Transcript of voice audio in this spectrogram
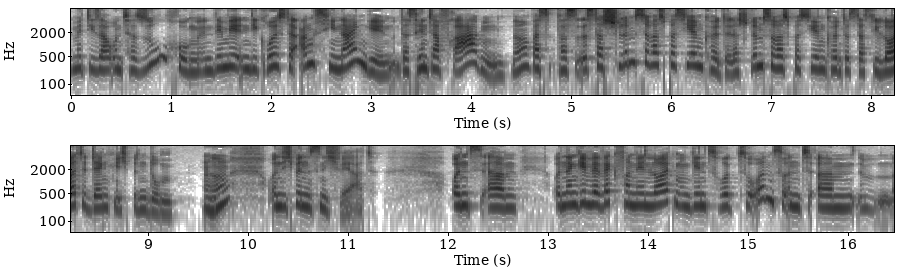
mit dieser Untersuchung, indem wir in die größte Angst hineingehen und das hinterfragen, ne? was, was ist das Schlimmste, was passieren könnte? Das Schlimmste, was passieren könnte, ist, dass die Leute denken, ich bin dumm ne? und ich bin es nicht wert. Und ähm, und dann gehen wir weg von den Leuten und gehen zurück zu uns. Und ähm,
